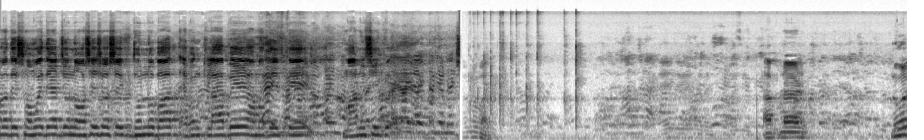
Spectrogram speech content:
আমাদের সময় দেওয়ার জন্য অশেষ অশেষ ধন্যবাদ এবং ক্লাবে আমাদেরকে মানসিক ধন্যবাদ। আপনার নূর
